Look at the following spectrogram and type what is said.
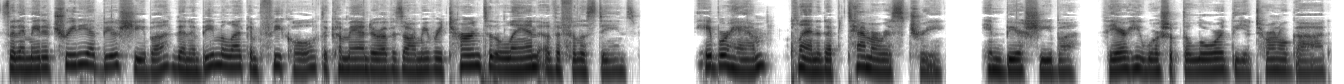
So they made a treaty at Beersheba. Then Abimelech and Phicol, the commander of his army, returned to the land of the Philistines. Abraham planted a tamarisk tree in Beersheba. There he worshiped the Lord, the eternal God.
